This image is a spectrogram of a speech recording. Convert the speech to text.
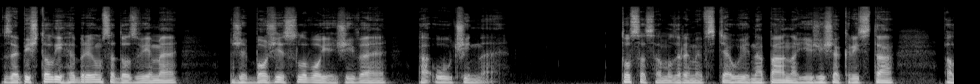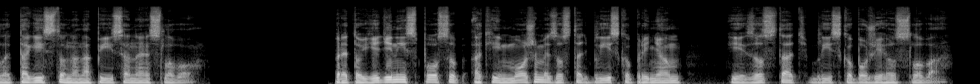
Z epištoly Hebrejom sa dozvieme, že Božie slovo je živé a účinné. To sa samozrejme vzťahuje na pána Ježiša Krista, ale takisto na napísané slovo. Preto jediný spôsob, akým môžeme zostať blízko pri ňom, je zostať blízko Božieho slova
